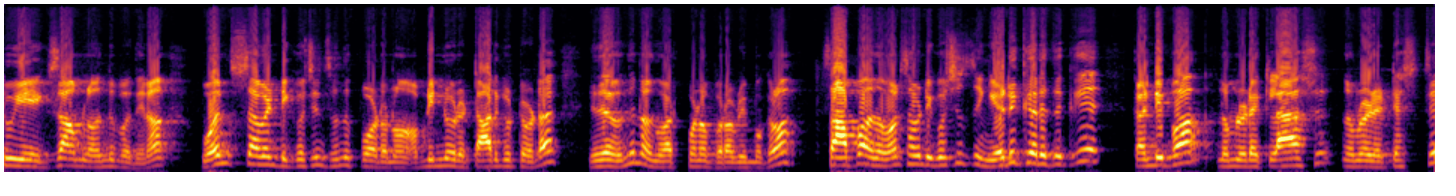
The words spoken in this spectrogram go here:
டூ ஏ எக்ஸாமில் வந்து பார்த்தீங்கன்னா ஒன் செவன்ட்டி கொஸ்டின்ஸ் வந்து போடணும் அப்படின்னு ஒரு டார்கெட்டோட இதை வந்து நாங்கள் ஒர்க் பண்ண போகிறோம் அப்படின்னு பார்க்குறோம். ஸோ அப்போ அந்த ஒன் செவன்ட்டி கொஸ்டின்ஸ் நீங்கள் எடுக்கிறதுக்கு கண்டிப்பாக நம்மளோட கிளாஸ் நம்மளோட டெஸ்ட்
